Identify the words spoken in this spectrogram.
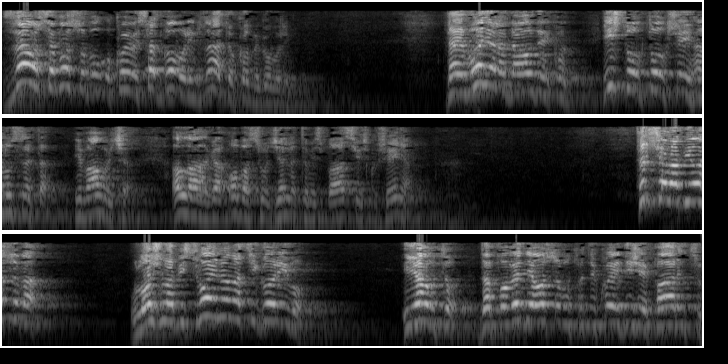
Znao sam osobu o kojoj sad govorim, znate o kome govorim. Da je voljela da ode kod istog tog šeha Nusreta Imamovića. Allah ga oba su džennetom ispasio iskušenja. Trčala bi osoba, uložila bi svoj novac i gorivo i auto da povede osobu protiv koje diže parnicu.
